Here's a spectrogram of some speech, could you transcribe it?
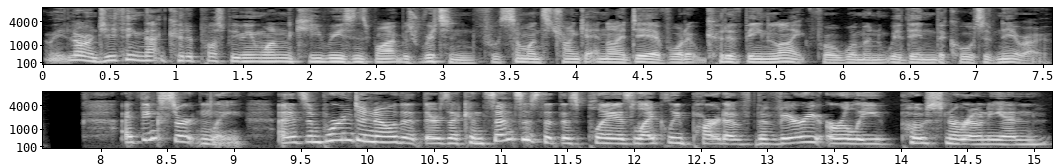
I mean, Lauren, do you think that could have possibly been one of the key reasons why it was written for someone to try and get an idea of what it could have been like for a woman within the court of Nero? I think certainly. And it's important to know that there's a consensus that this play is likely part of the very early post Neronian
